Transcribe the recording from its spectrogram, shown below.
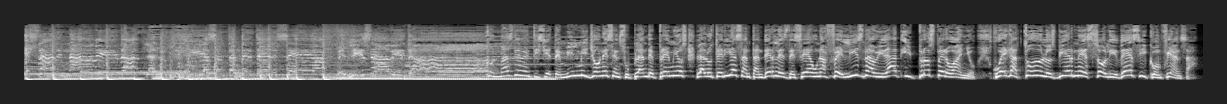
Extra de Navidad, la Lotería Santander te desea feliz Navidad. Con más de 27 mil millones en su plan de premios, la Lotería Santander les desea una feliz Navidad y próspero año. Juega todos los viernes solidez y confianza.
